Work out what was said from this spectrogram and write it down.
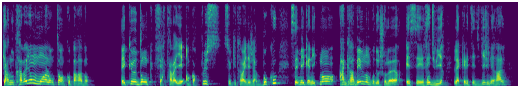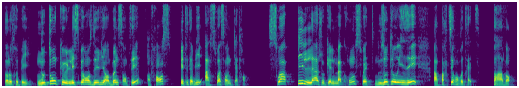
car nous travaillons moins longtemps qu'auparavant, et que donc faire travailler encore plus ceux qui travaillent déjà beaucoup, c'est mécaniquement aggraver le nombre de chômeurs et c'est réduire la qualité de vie générale dans notre pays. Notons que l'espérance de vie en bonne santé en France est établie à 64 ans, soit pile l'âge auquel Macron souhaite nous autoriser à partir en retraite, pas avant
